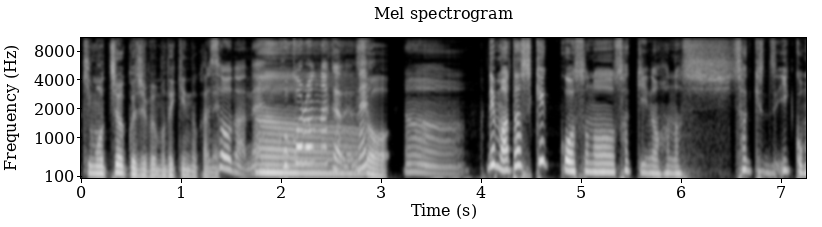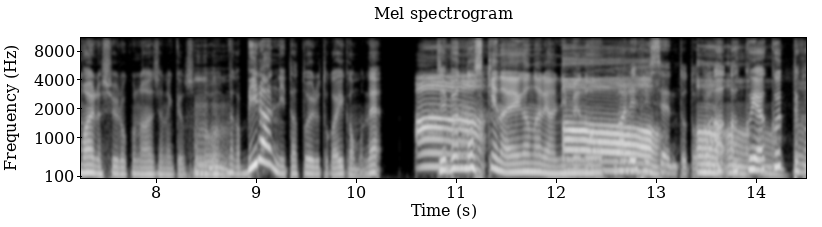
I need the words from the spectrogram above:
気持ちよく自分もできるのかね。そうだね。うん心の中でね。そう。ん。でも私結構そのさっきの話さっき一個前の収録のあれじゃないけどその、うんうん。なんかヴィランに例えるとかいいかもね。自分の好きな映画なりアニメのあマレフィセントとうんかあ悪役って考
